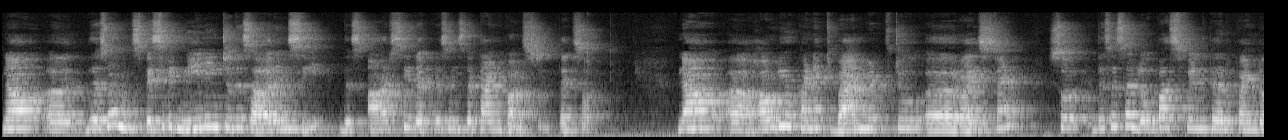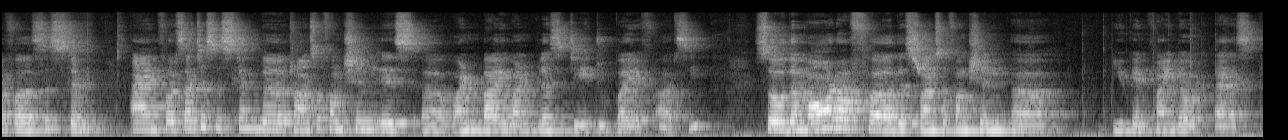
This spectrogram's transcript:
Now, uh, there's no specific meaning to this R and C. This RC represents the time constant, that's all. Now, uh, how do you connect bandwidth to uh, rise time? So, this is a low pass filter kind of a system and for such a system, the transfer function is uh, 1 by 1 plus j 2 pi f RC. So, the mod of uh, this transfer function you can find out as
